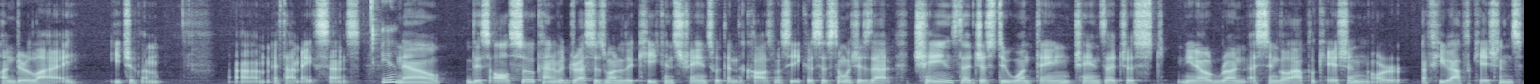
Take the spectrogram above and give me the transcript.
underlie each of them, um, if that makes sense. Yeah. Now, this also kind of addresses one of the key constraints within the Cosmos ecosystem, which is that chains that just do one thing, chains that just you know run a single application or a few applications,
